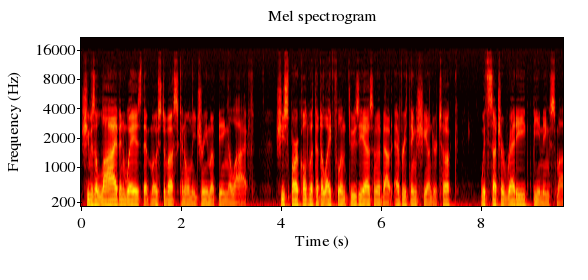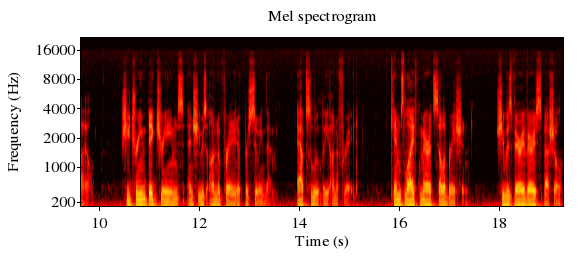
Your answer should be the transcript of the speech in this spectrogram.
She was alive in ways that most of us can only dream of being alive. She sparkled with a delightful enthusiasm about everything she undertook, with such a ready, beaming smile. She dreamed big dreams, and she was unafraid of pursuing them absolutely unafraid. Kim's life merits celebration. She was very, very special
